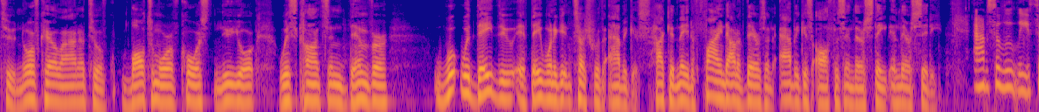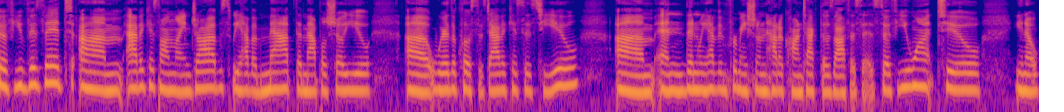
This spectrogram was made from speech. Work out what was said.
to North Carolina to Baltimore, of course, New York, Wisconsin, Denver what would they do if they want to get in touch with Abacus? How can they to find out if there's an Abacus office in their state, in their city? Absolutely. So if you visit um, Abacus Online Jobs, we have a map. The map will show you uh, where the closest Abacus is to you. Um, and then we have information on how to contact those offices. So if you want to, you know,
